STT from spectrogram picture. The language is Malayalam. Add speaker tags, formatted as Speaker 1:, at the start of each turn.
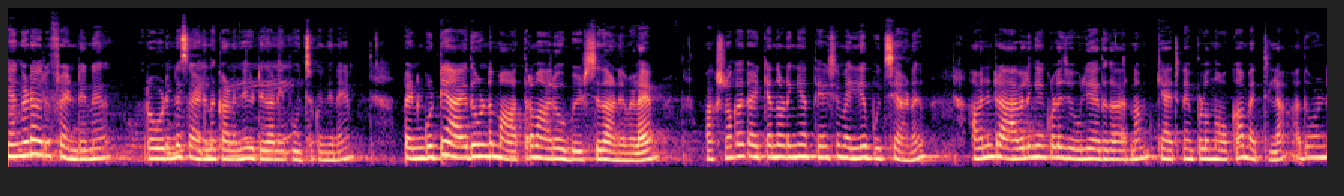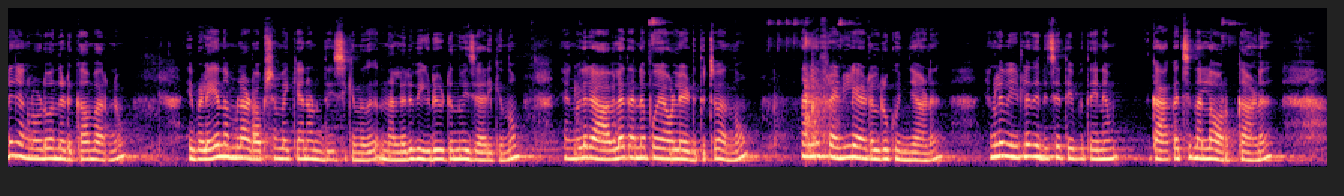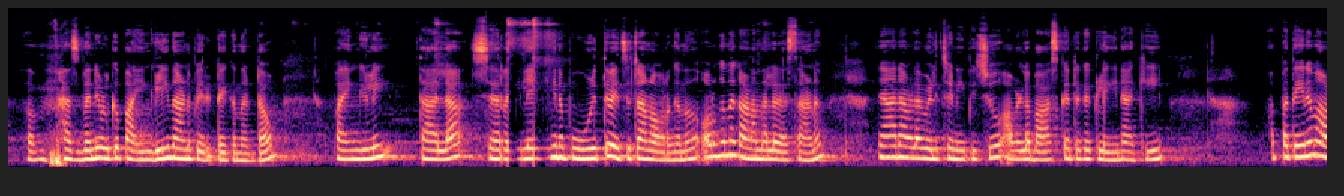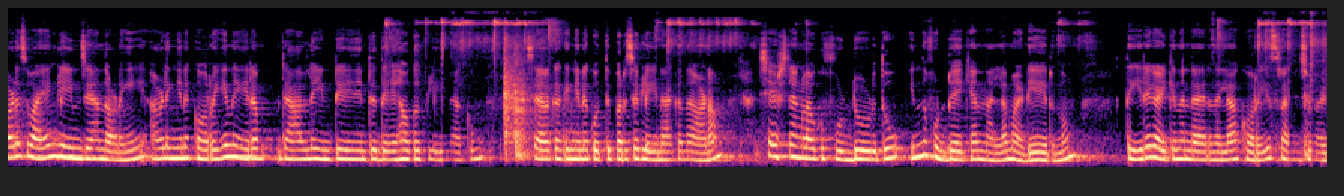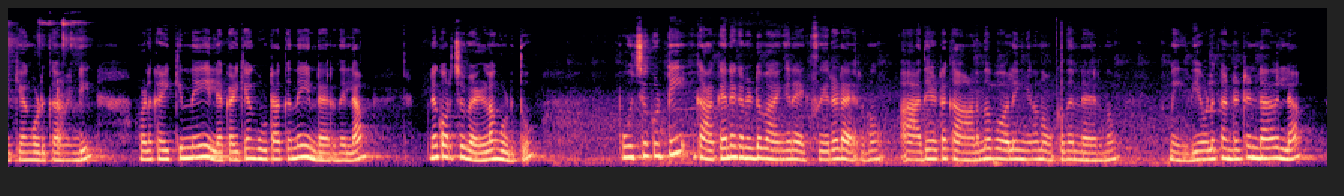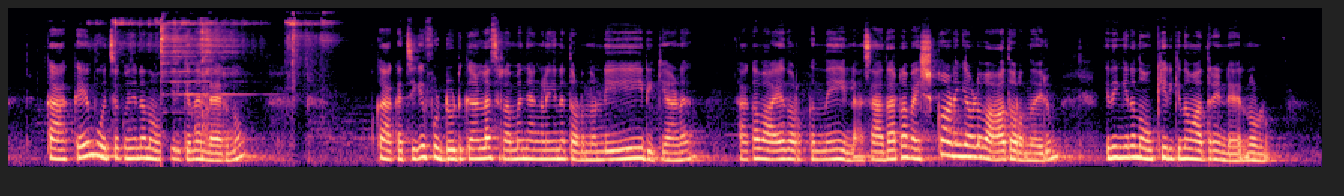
Speaker 1: ഞങ്ങളുടെ ഒരു ഫ്രണ്ടിന് റോഡിന്റെ സൈഡിൽ നിന്ന് കളഞ്ഞു കിട്ടിയതാണ് ഈ പൂച്ചക്കുഞ്ഞിനെ. പെൺകുട്ടി ആയതുകൊണ്ട് മാത്രം ആരോ ഉപേക്ഷിച്ചതാണ് ഇവളെ. ഭക്ഷണമൊക്കെ കഴിക്കാൻ തുടങ്ങിയ അത്യാവശ്യം വലിയ പൂച്ചയാണ്. അവന് ഉള്ള ജോലി ആയത് കാരണം ക്യാറ്റിനെ എപ്പോഴും നോക്കാൻ പറ്റില്ല. അതുകൊണ്ട് ഞങ്ങളോട് വന്ന് എടുക്കാൻ പറഞ്ഞു. ഇവളെയും നമ്മൾ അഡോപ്ഷൻ വയ്ക്കാനാണ് ഉദ്ദേശിക്കുന്നത്. നല്ലൊരു വീട് കിട്ടുമെന്ന് വിചാരിക്കുന്നു. ഞങ്ങൾ രാവിലെ തന്നെ പോയി അവളെ എടുത്തിട്ട് വന്നു. നല്ല ഫ്രണ്ട്ലി ആയിട്ടുള്ളൊരു കുഞ്ഞാണ്. ഞങ്ങൾ വീട്ടിൽ തിരിച്ചെത്തിയപ്പോഴത്തേനും കാക്കച്ചി നല്ല ഉറക്കാണ്. ഹസ്ബൻഡ് ഇവൾക്ക് പൈങ്കിളി എന്നാണ് പേരിട്ടേക്കുന്നത് കേട്ടോ. പൈങ്കിളി തല ചിറകിലേക്ക് ഇങ്ങനെ പൂഴ്ത്തി വെച്ചിട്ടാണ് ഉറങ്ങുന്നത്. ഉറങ്ങുന്നത് കാണാൻ നല്ല രസമാണ്. ഞാൻ അവളെ വിളിച്ചെണീപ്പിച്ചു. അവളുടെ ബാസ്ക്കറ്റൊക്കെ ക്ലീനാക്കി അപ്പോഴത്തേനും അവൾ സ്വയം ക്ലീൻ ചെയ്യാൻ തുടങ്ങി. അവളിങ്ങനെ കുറേ നേരം രാവിലെ ഇന്റ് കഴിഞ്ഞിട്ട് ദേഹമൊക്കെ ക്ലീനാക്കും ചിറക്കൊക്കെ ഇങ്ങനെ കൊത്തിപ്പറിച്ച് ക്ലീനാക്കുന്ന കാണാം. ശേഷം ഞങ്ങൾ അവൾക്ക് ഫുഡ് കൊടുത്തു. ഇന്ന് ഫുഡ് കഴിക്കാൻ നല്ല മടിയായിരുന്നു. തീരെ കഴിക്കുന്നുണ്ടായിരുന്നില്ല. കുറേ ശ്രമിച്ചു കഴിക്കാൻ കൊടുക്കാൻ വേണ്ടി. അവൾ കഴിക്കുന്നേ ഇല്ല. കഴിക്കാൻ കൂട്ടാക്കുന്നേ ഉണ്ടായിരുന്നില്ല. പിന്നെ കുറച്ച് വെള്ളം കൊടുത്തു. പൂച്ചക്കുട്ടി കാക്കേനെ കണ്ടിട്ട് ഭയങ്കര എക്സൈറ്റഡ് ആയിരുന്നു. ആദ്യമായിട്ട് കാണുന്ന പോലെ ഇങ്ങനെ നോക്കുന്നുണ്ടായിരുന്നു. മേ ബി അവൾ കണ്ടിട്ടുണ്ടാവില്ല. കാക്കയും പൂച്ചക്കുഞ്ഞിനെ നോക്കിയിരിക്കുന്നുണ്ടായിരുന്നു. കാക്കച്ചിക്ക് ഫുഡ് കൊടുക്കാനുള്ള ശ്രമം ഞങ്ങളിങ്ങനെ തുറന്നുകൊണ്ടേയിരിക്കുകയാണ് കാക്ക വായ തുറക്കുന്നേ ഇല്ല. സാധാരണ വിശക്കുവാണെങ്കിൽ അവൾ വാ തുറന്നു വരും ഇതിങ്ങനെ നോക്കിയിരിക്കുന്ന മാത്രമേ ഉണ്ടായിരുന്നുള്ളൂ.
